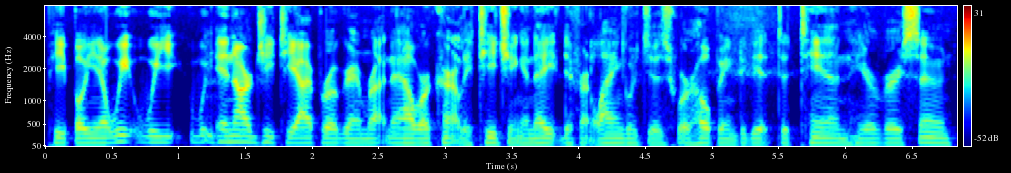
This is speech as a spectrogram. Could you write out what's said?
people. You know, we, we, we, in our GTI program right now, we're currently teaching in eight different languages. We're hoping to get to ten here very soon,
